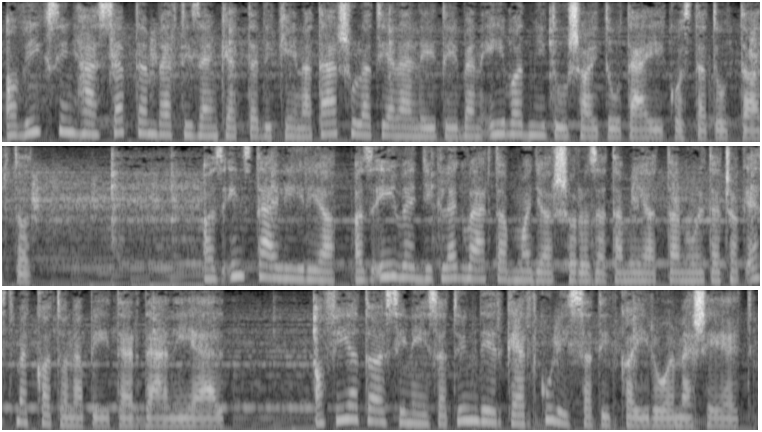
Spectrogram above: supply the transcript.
A Víg Színház szeptember 12-én a társulat jelenlétében évadnyitó sajtótájékoztatót tartott. Az InStyle írja, az év egyik legvártabb magyar sorozata miatt tanulta csak ezt meg Katona Péter Dániel. A fiatal színész a tündérkert kulisszatitkairól mesélt.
